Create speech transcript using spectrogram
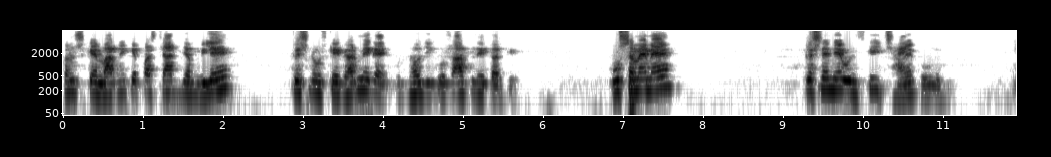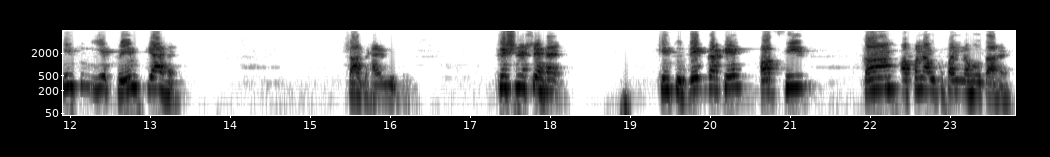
कंस के मारने के पश्चात जब मिले, कृष्ण उसके घर में गए, उद्धव जी को साथ लेकर के। उस समय में कृष्ण ने उसकी इच्छाएँ पूर्ण की। किंतु ये प्रेम क्या है? साधारण प्रेम। कृष्ण से है, किंतु देख करके और फिर काम अपना उत्पन्न होता है।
